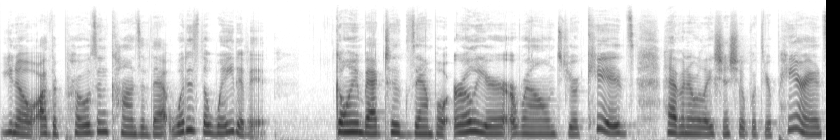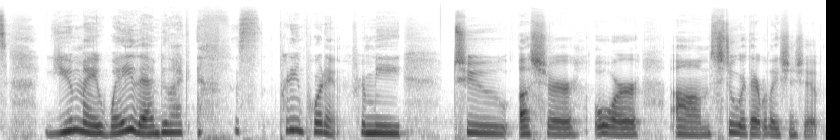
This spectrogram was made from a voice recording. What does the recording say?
you know, are the pros and cons of that? What is the weight of it? Going back to example earlier around your kids having a relationship with your parents, you may weigh that and be like, it's pretty important for me to usher or um, steward that relationship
